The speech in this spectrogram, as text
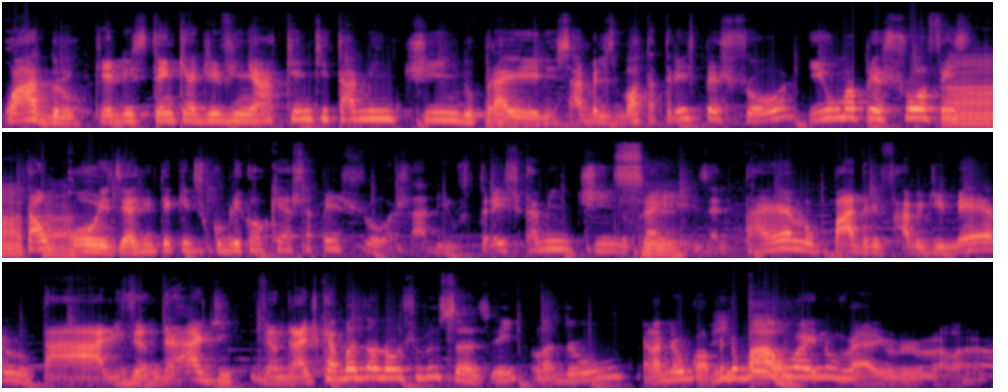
quadro que eles têm que adivinhar quem que tá mentindo pra eles, sabe? Eles botam três pessoas e uma pessoa fez Ah, tal tá. coisa e a gente tem que descobrir qual que é essa pessoa, sabe? Os três ficam mentindo pra Sei. eles. Aí Tá ela, o padre Fábio de Mello, tá a Lívia Andrade. Lívia Andrade que abandonou o Silvio Santos, hein? Ela deu, ela deu um golpe no Então. baú aí no velho, viu? Ela,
